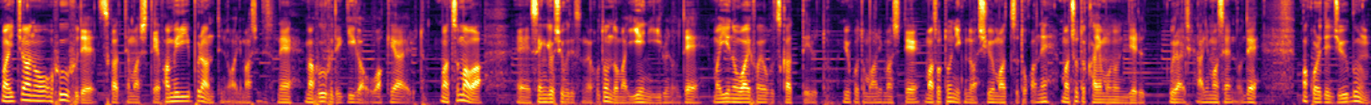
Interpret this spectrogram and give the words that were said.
まあ、一応、あの、夫婦で使ってまして、ファミリープランっていうのがありましてですね、まあ、夫婦でギガを分け合えると。まあ、妻は、えー、専業主婦ですので、ほとんどまあ家にいるので、まあ、家の Wi-Fi を使っているということもありまして、まあ、外に行くのは週末とかね、まあ、ちょっと買い物に出るぐらいしかありませんので、まあ、これで十分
